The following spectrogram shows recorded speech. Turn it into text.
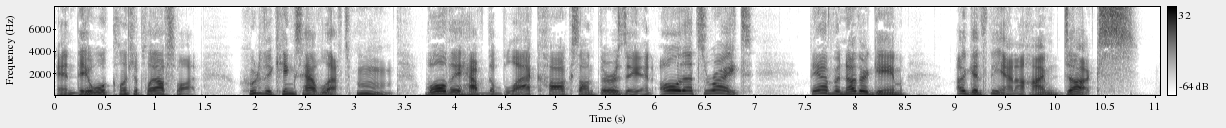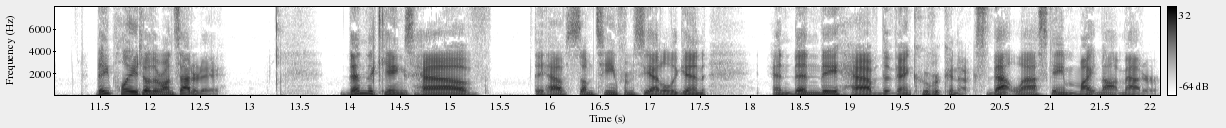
and they will clinch a playoff spot. Who do the Kings have left? Hmm. Well, they have the Blackhawks on Thursday, and oh, that's right. They have another game against the Anaheim Ducks. They play each other on Saturday. Then the Kings have they have some team from Seattle again, and then they have the Vancouver Canucks. That last game might not matter.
